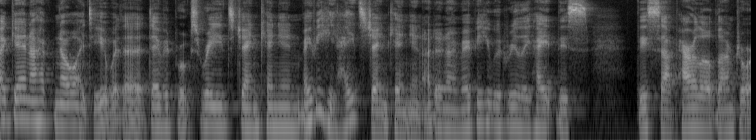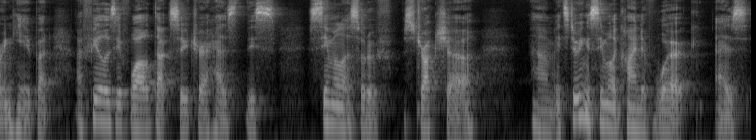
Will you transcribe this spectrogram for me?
Again, I have no idea whether David Brooks reads Jane Kenyon. Maybe he hates Jane Kenyon. I don't know. Maybe he would really hate this this uh, parallel that I'm drawing here. But I feel as if Wild Duck Sutra has this similar sort of structure. Um, it's doing a similar kind of work as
